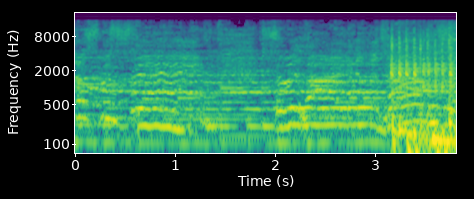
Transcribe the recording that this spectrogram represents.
us so we lie in the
